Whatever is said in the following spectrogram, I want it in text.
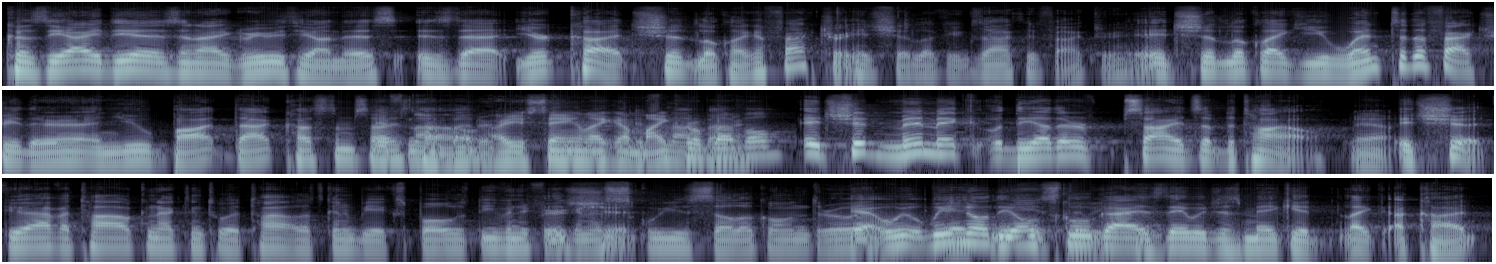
Because the idea is, and I agree with you on this, is that your cut should look like a factory. It should look exactly factory. It should look like you went to the factory there and you bought that custom size If not tile. better. Are you saying like a It's not micro better. bevel? It should mimic the other sides of the tile. Yeah. It should. If you have a tile connecting to a tile, that's going to be exposed, even if you're It going to should. squeeze silicone through it. Yeah, we, we It know the old needs to school be guys, clean. they would just make it like a cut,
